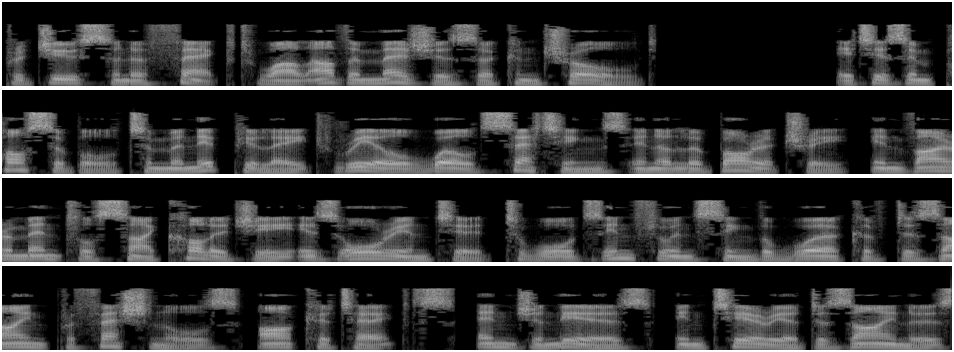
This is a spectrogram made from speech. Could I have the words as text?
produce an effect while other measures are controlled. It is impossible to manipulate real-world settings in a laboratory. Environmental psychology is oriented towards influencing the work of design professionals, architects, engineers, interior designers,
